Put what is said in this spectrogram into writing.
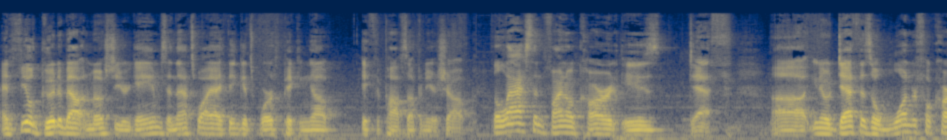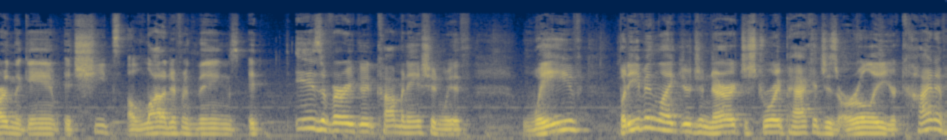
and feel good about in most of your games, and that's why I think it's worth picking up if it pops up in your shop. The last and final card is Death. Uh, you know, Death is a wonderful card in the game. It cheats a lot of different things. It is a very good combination with Wave, but even like your generic destroy packages early, you're kind of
